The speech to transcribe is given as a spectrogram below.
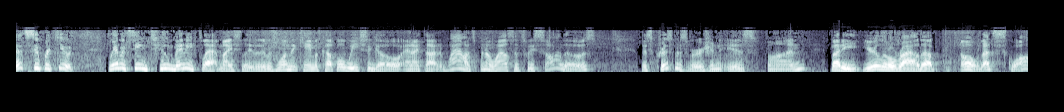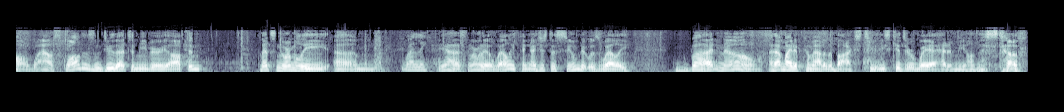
That's super cute. We haven't seen too many flat mice lately. There was one that came a couple weeks ago, and I thought, wow, it's been a while since we saw those. This Christmas version is fun. Buddy, you're a little riled up. Oh, that's Squall. Wow, Squall doesn't do that to me very often. That's normally, um, Welly. yeah, that's normally a Welly thing. I just assumed it was Welly. But no, that might have come out of the box too. These kids are way ahead of me on this stuff.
